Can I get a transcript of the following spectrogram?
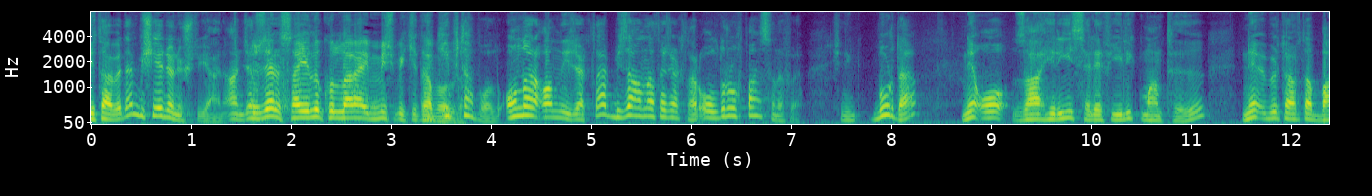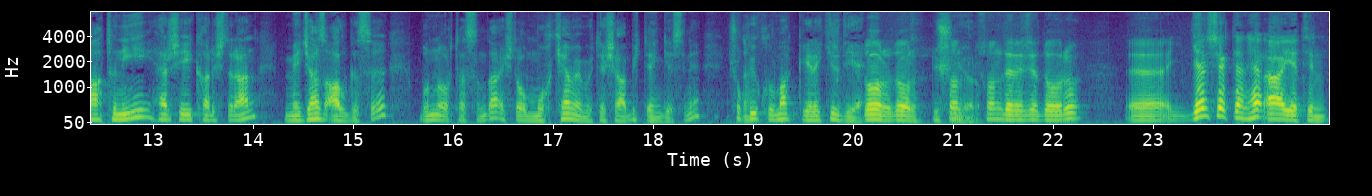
hitap eden bir şeye dönüştü yani. Ancak Özel sayılı kullara inmiş bir kitap bir oldu. kitap oldu. Onlar anlayacaklar, bize anlatacaklar. Oldu ruhban sınıfı. Şimdi burada ne o zahiri selefilik mantığı, ne öbür tarafta batıni her şeyi karıştıran mecaz algısı bunun ortasında işte o muhkem ve müteşabih dengesini çok iyi kurmak gerekir diye. Doğru doğru. Düşünüyorum. Son, son derece doğru. Ee, gerçekten her ayetin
